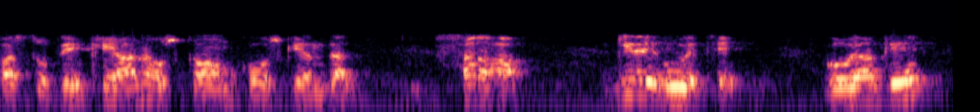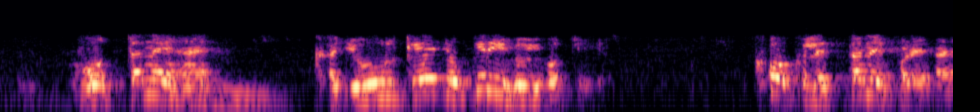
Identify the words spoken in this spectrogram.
بس تو دیکھے نا اس قوم کو اس کے اندر۔ سرا گرے ہوئے تھے۔ گویا کے وہ تنے ہیں۔ کھجور کے جو گری ہوئی ہوتی ہے۔ کھوکھلے تنے پڑے ہیں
